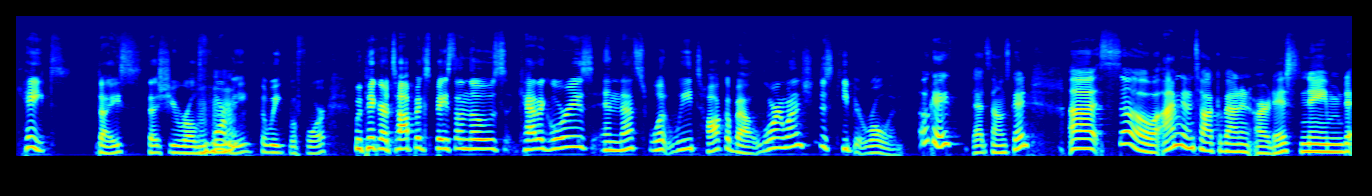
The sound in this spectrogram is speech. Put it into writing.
Kate dice that she rolled mm-hmm. for me the week before. We pick our topics based on those categories, and that's what we talk about. Lauren, why don't you just keep it rolling? Okay, that sounds good. Uh, so I'm going to talk about an artist named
